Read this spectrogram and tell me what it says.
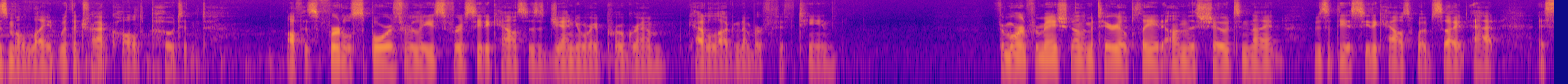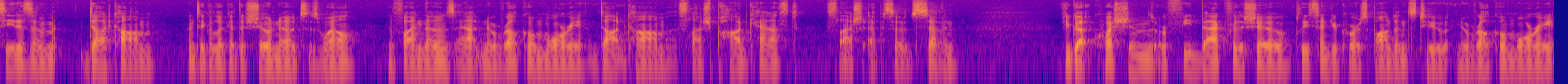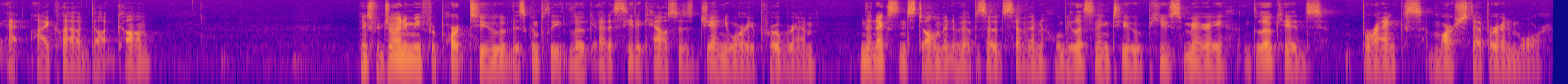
Dismal Light with a track called Potent, off his Fertile Spores release for Ascetic House's January program, catalog number 15. For more information on the material played on this show tonight, visit the Ascetic House website at ascetism.com and take a look at the show notes as well. You'll find those at norelcomori.com slash podcast slash episode 7. If you've got questions or feedback for the show, please send your correspondence to norelcomori at icloud.com. Thanks for joining me for part two of this complete look at Ascetic House's January program. In the next installment of episode 7, we'll be listening to Puce Mary, Glow Kids, Branks, Marsh Stepper, and more.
